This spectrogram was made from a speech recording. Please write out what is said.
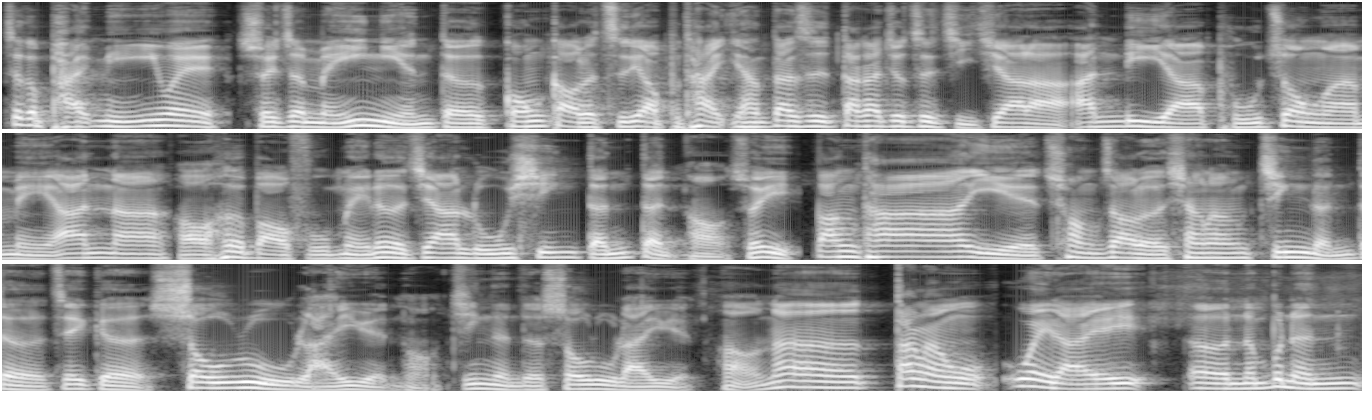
这个排名，因为随着每一年的公告的资料不太一样，但是大概就这几家啦，安利啊、蒲众啊、美安呐、哦贺宝福、美乐家、卢鑫等等哦，所以帮他也创造了相当惊人的这个收入来源哦，惊人的收入来源。好，那当然未来呃能不能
